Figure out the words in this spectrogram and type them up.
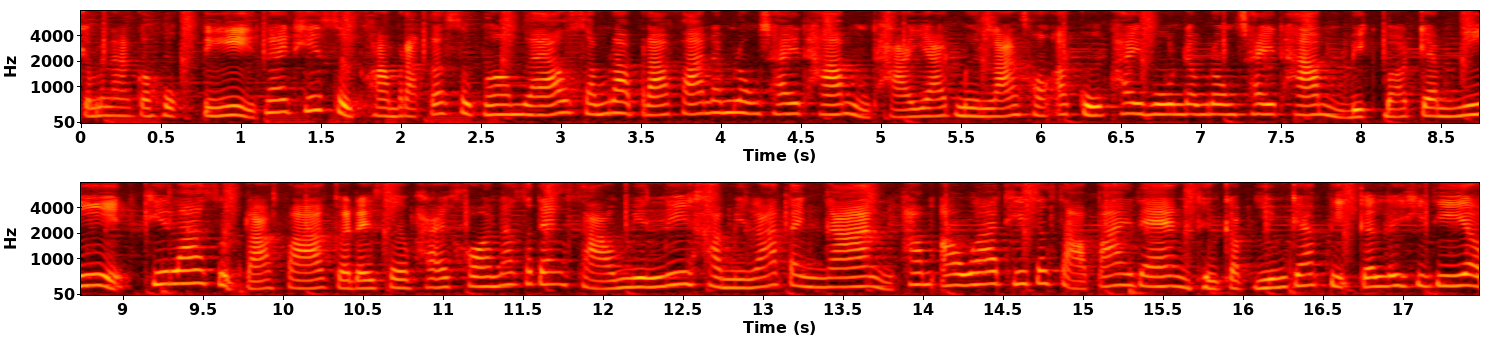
กันมานานกว่า 6 ปี ในที่สุดความรักก็สุกงอมแล้วสำหรับราฟ้าดำรงชัยธรรมทายาทมื่นล้านของอากูไพบูลย์ดำรงชัยธรรมบิ๊กบอสแกรมมี่ที่ล่าสุดราฟ้าก็ได้เซอร์ไพรส์คอนักแสดงสาวมิลลี่คามิล่าแต่งงานทำเอาว่าที่เจ้าสาวป้ายแดงถึงกับยิ้มแก้มปิดกันเลยทีเดียว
